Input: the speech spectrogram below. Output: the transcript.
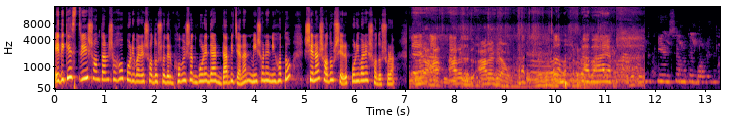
এদিকে স্ত্রী সন্তান সহ পরিবারের সদস্যদের ভবিষ্যৎ গড়ে দেওয়ার দাবি জানান মিশনে নিহত সেনা সদস্যের পরিবারের সদস্যরা বাবা কি হয়েছে আমাদের বলে না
